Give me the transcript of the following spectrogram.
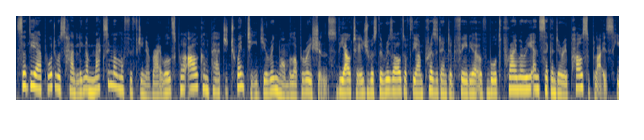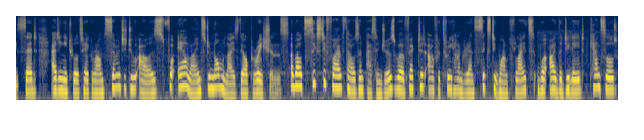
said the airport was handling a maximum of 15 arrivals per hour compared to 20 during normal operations. The outage was the result of the unprecedented failure of both primary and secondary power supplies, he said, adding it will take around 72 hours for airlines to normalize their operations. About 65,000 passengers were affected after 361 flights were either delayed, cancelled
